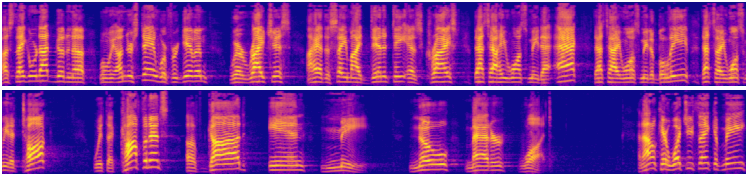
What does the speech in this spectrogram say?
us thinking we're not good enough. When we understand we're forgiven, we're righteous, I have the same identity as Christ. That's how He wants me to act. That's how He wants me to believe. That's how He wants me to talk with the confidence of God in me, no matter what. And I don't care what you think of me,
